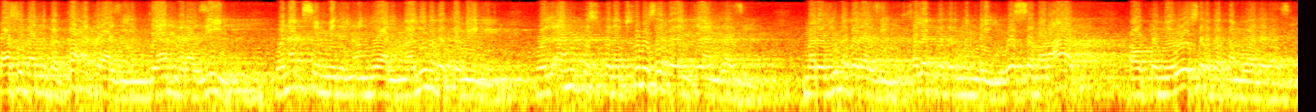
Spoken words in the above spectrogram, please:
تاسو باندې به قحط راځي امتحان راځي ونقص من الاموال مالونه به کمیږي والانفس په نفسونو سره به امتحان راځي مرزونه به راځي خلق به درمنډي والثمرات او په میوه سره به کمواله راځي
